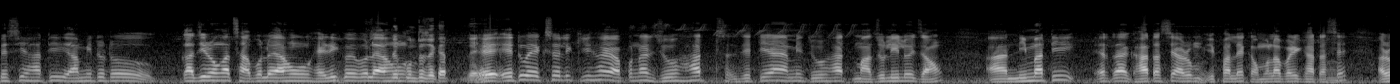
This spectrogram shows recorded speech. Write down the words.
বেছি হাতী আমিতোতো কাজিৰঙাত চাবলৈ আহোঁ হেৰি কৰিবলৈ আহোঁ। কোনটো জেগাত? এইটো একচুৱেলি কি হয় আপোনাৰ যোৰহাট যেতিয়া আমি যোৰহাট মাজুলীলৈ যাওঁ নিমাতী এটা ঘাট আছে আৰু ইফালে কমলাবাৰী ঘাট আছে। আৰু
